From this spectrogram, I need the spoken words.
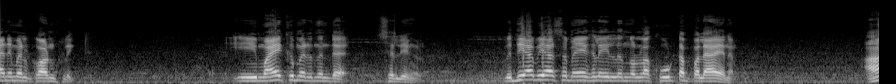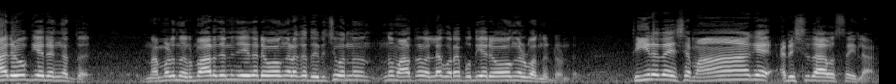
ആനിമൽ കോൺഫ്ലിക്റ്റ് ഈ മയക്കുമരുന്നിന്റെ ശല്യങ്ങൾ. വിദ്യാഭ്യാസ മേഖലയിൽ നിന്നുള്ള കൂട്ടപ്പലായനം. ആരോഗ്യരംഗത്ത് നമ്മൾ നിർമ്മാർജനം ചെയ്ത രോഗങ്ങളൊക്കെ തിരിച്ചു വന്നെന്ന് മാത്രമല്ല കുറെ പുതിയ രോഗങ്ങൾ വന്നിട്ടുണ്ട്. തീരദേശം ആകെ അരിശ്ചിതാവസ്ഥയിലാണ്.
